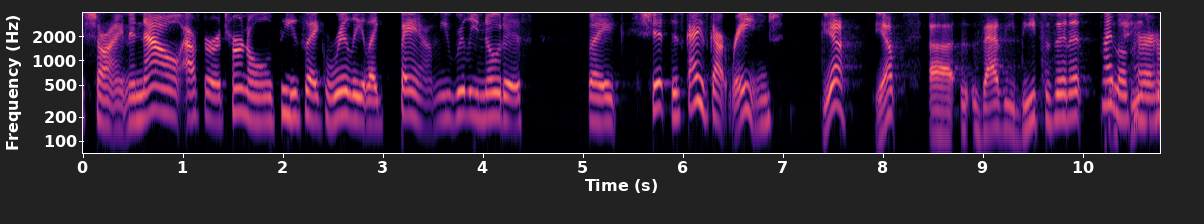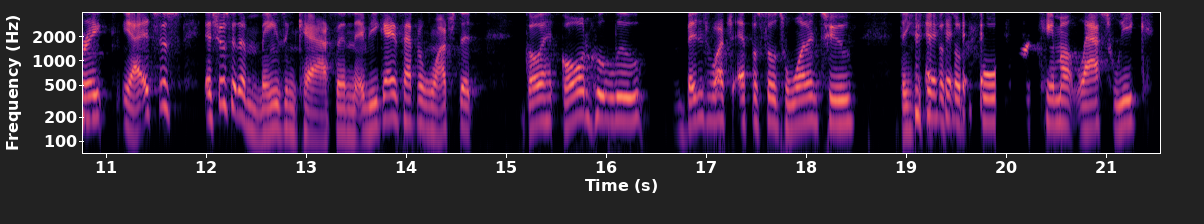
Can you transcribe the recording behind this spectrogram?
shine. And now after Eternals, he's like really like bam, you really notice like shit, this guy's got range. Yeah. Yep. Uh, Zazie Beetz is in it. I love She's her. great. Yeah, it's just it's just an amazing cast. And if you guys haven't watched it, go ahead, go on Hulu, binge watch episodes one and two. I think episode four came out last week,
